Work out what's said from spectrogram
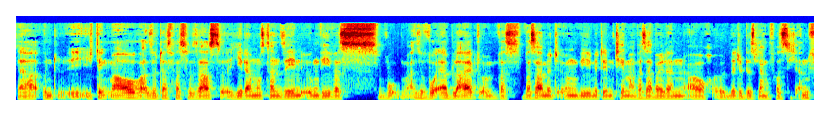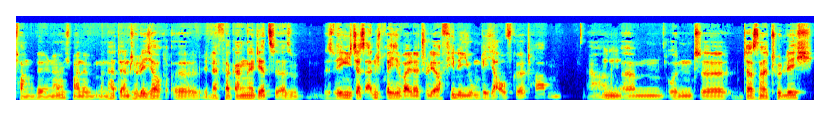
Ja, und ich denke mal auch, also das, was du sagst, jeder muss dann sehen, irgendwie, was, wo, also wo er bleibt und was, was er mit irgendwie mit dem Thema Wasserball dann auch mittel- bis langfristig anfangen will. Ne? Ich meine, man hat natürlich auch äh, in der Vergangenheit jetzt, also weswegen ich das anspreche, weil natürlich auch viele Jugendliche aufgehört haben. Ja, mhm. ähm, und äh, das natürlich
